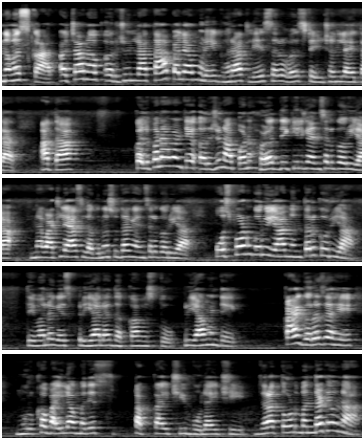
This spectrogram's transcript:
नमस्कार. अचानक अर्जुनला ताप आल्यामुळे घरातले सर्वच टेन्शनला येतात. आता कल्पना म्हणते अर्जुन आपण हळद देखील कॅन्सल करूया. ना वाटल्यास लग्नसुद्धा कॅन्सल करूया. पोस्टपोन करूया नंतर करूया. तेव्हा लगेच प्रियाला धक्का बसतो. प्रिया म्हणते काय गरज आहे मूर्ख बाईला मध्येच टपकायची बोलायची? जरा तोंड बंद ठेव ना.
